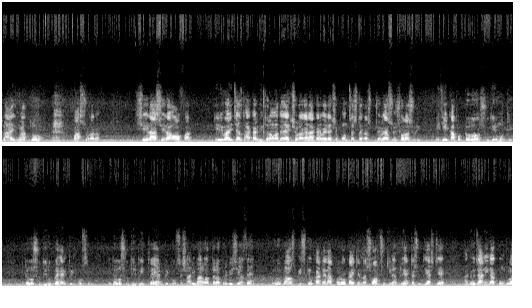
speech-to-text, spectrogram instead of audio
প্রাইস মাত্র পাঁচশো টাকা। সেরা সেরা অফার ডেলিভারি চার্জ ঢাকার ভিতর আমাদের একশো টাকা, ঢাকার বাইরে একশো পঞ্চাশ টাকা। চলে আসুন সরাসরি। এই যে এই কাপড়টা হলো সুতির মধ্যে। এটা হলো সুতির উপরে হ্যান্ড প্রিন্ট করছে। এটা হলো সুতির ভিতরে হ্যান্ড প্রিন্ট করছে। শাড়ি বারো হাতের হাতের বেশি আছে। এগুলো ব্লাউজ পিস কেউ কাটেন, আপনারাও কাটেন না। সব সুতি না, দুই একটা সুতি আসছে। আমিও জানি না কোনগুলো,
